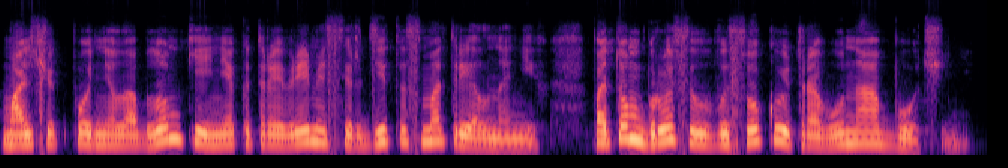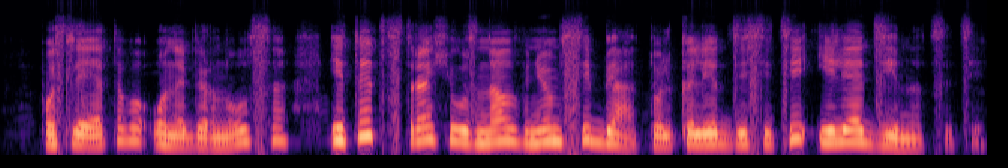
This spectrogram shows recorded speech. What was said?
Мальчик поднял обломки и некоторое время сердито смотрел на них, потом бросил высокую траву на обочине. После этого он обернулся, и Тед в страхе узнал в нем себя, только лет десяти или одиннадцати.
